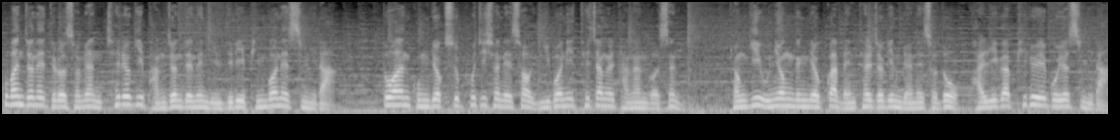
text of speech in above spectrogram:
후반전에 들어서면 체력이 방전되는 일들이 빈번했습니다. 또한 공격수 포지션에서 2번이 퇴장을 당한 것은 경기 운영 능력과 멘탈적인 면에서도 관리가 필요해 보였습니다.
